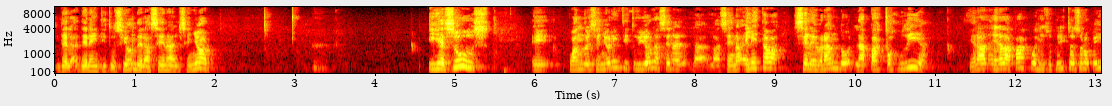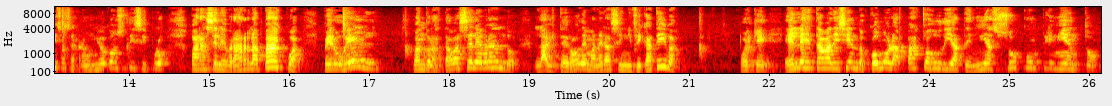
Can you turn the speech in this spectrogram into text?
de la, de la institución de la cena del Señor. Y Jesús, eh, cuando el Señor instituyó la cena, Él estaba celebrando la Pascua judía. Era, era, la Pascua, Jesucristo eso es lo que hizo, se reunió con sus discípulos para celebrar la Pascua, pero Él, cuando la estaba celebrando, la alteró de manera significativa, porque Él les estaba diciendo cómo la Pascua judía tenía su cumplimiento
